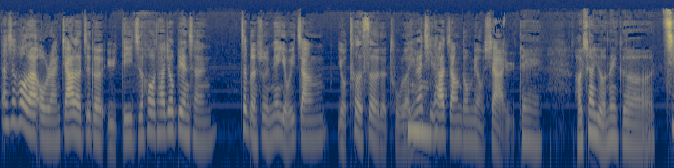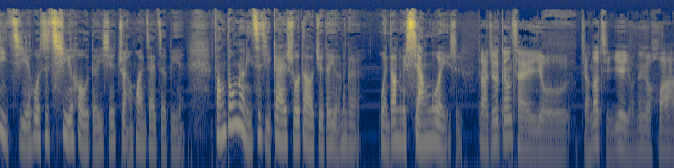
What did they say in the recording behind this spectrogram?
但是后来偶然加了这个雨滴之后，它就变成这本书里面有一张有特色的图了，嗯、因为其他章都没有下雨。对，好像有那个季节或是气候的一些转换在这边。房东呢，你自己刚才说到，觉得有那个闻到那个香味是？对啊，就是刚才有讲到几页有那个花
